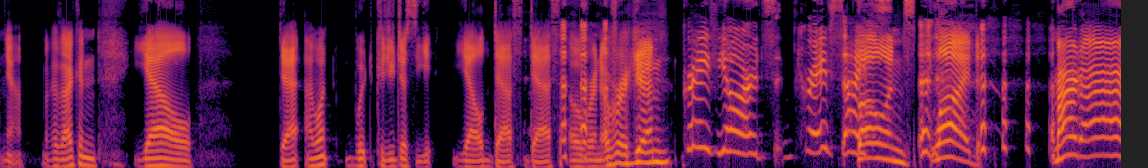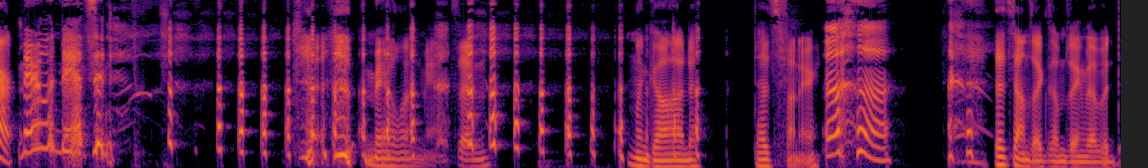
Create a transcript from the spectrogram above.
Yeah, because I can yell. Death. I want. Would, could you just ye- yell death, death over and over again? Graveyards, grave sites, Bones, blood, murder. Marilyn Manson. Marilyn Manson. Oh my god, that's funny. Uh-huh. That sounds like something that would.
